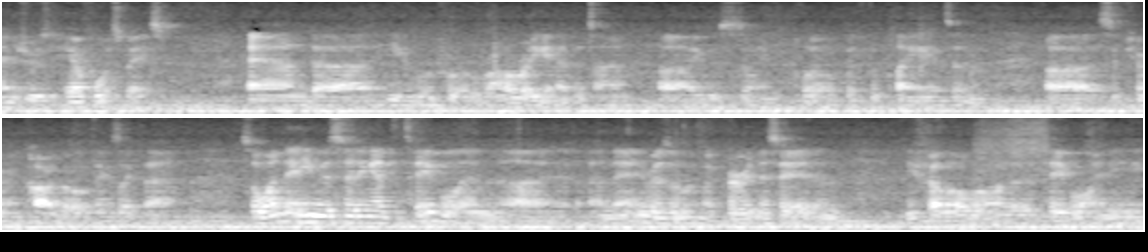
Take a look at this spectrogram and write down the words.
Andrews Air Force Base. And he worked for Ronald Reagan at the time. he was doing with the planes and uh, securing cargo, things like that. So one day he was sitting at the table and uh, an aneurysm occurred in his head and he fell over onto the table and he,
